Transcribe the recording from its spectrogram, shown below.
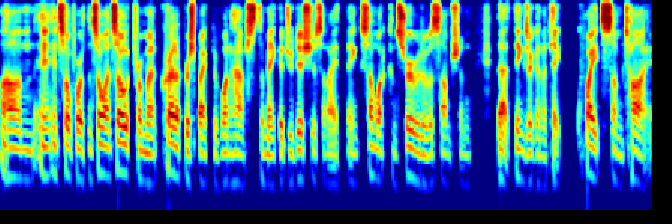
um, and, and, so forth and so on. So, from a credit perspective, one has to make a judicious and I think somewhat conservative assumption that things are going to take quite some time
